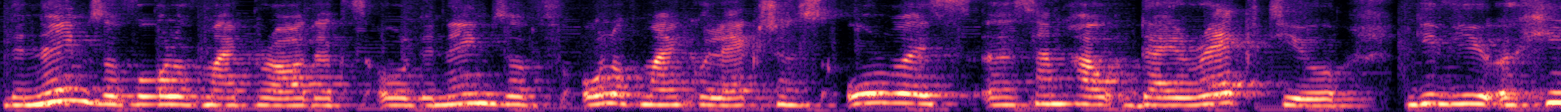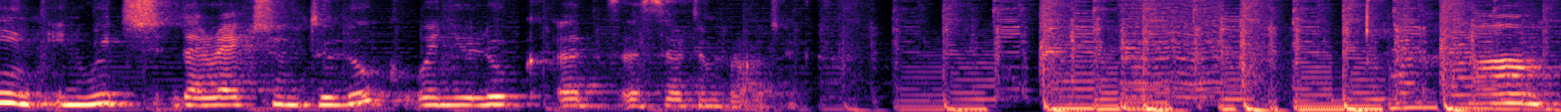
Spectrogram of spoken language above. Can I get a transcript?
the names of all of my products or the names of all of my collections always uh, somehow direct you, give you a hint in which direction to look when you look at a certain project. Um,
